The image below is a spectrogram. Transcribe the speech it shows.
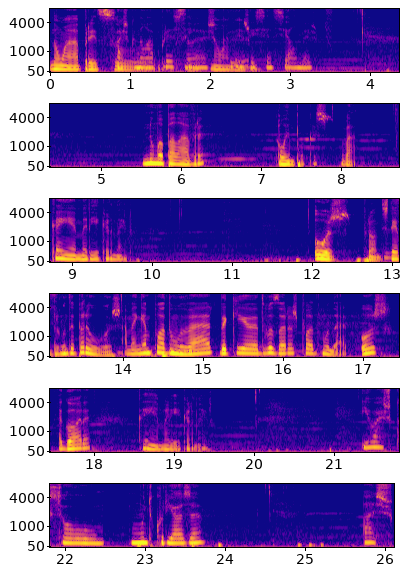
não há preço. Acho que não há preço, sim, não é? Acho não há mesmo. é essencial mesmo numa palavra ou em poucas. Vá. Quem é Maria Carneiro? Hoje. Pronto, isto é a pergunta para hoje. Amanhã pode mudar, daqui a duas horas pode mudar. Hoje, agora, quem é Maria Carneiro? Eu acho que sou muito curiosa. Acho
